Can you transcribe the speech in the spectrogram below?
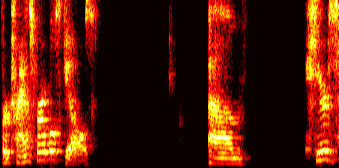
for transferable skills, um, here's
